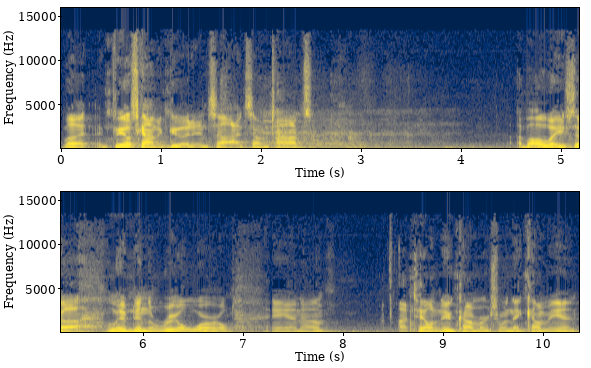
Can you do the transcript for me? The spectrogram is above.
but it feels kind of good inside sometimes. I've always uh, lived in the real world, and um, I tell newcomers when they come in,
